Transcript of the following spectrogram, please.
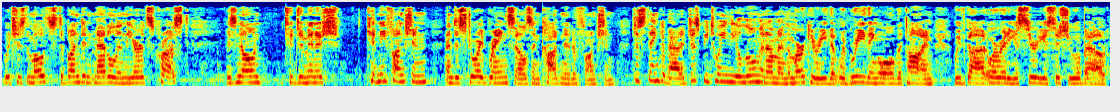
which is the most abundant metal in the Earth's crust, is known to diminish kidney function and destroy brain cells and cognitive function. Just think about it. Just between the aluminum and the mercury that we're breathing all the time, we've got already a serious issue about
